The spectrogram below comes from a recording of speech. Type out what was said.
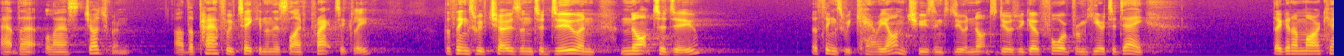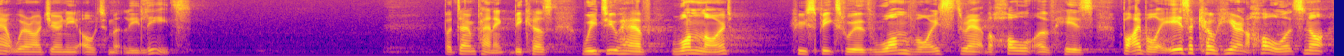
at that last judgment. Uh, the path we've taken in this life practically the things we've chosen to do and not to do, the things we carry on choosing to do and not to do as we go forward from here today, they're going to mark out where our journey ultimately leads. But don't panic because we do have one Lord who speaks with one voice throughout the whole of his Bible. It is a coherent whole, it's not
